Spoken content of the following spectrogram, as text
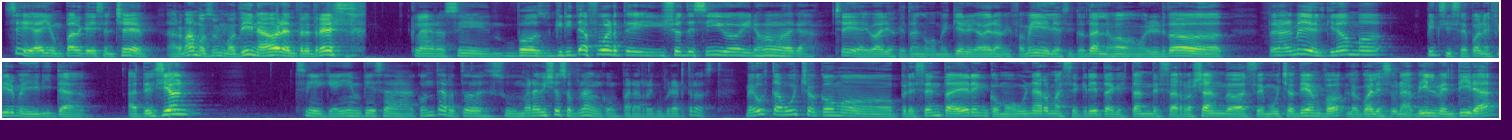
Sí, hay un par que dicen, che, armamos un motín ahora entre tres. Claro, sí, vos grita fuerte y yo te sigo y nos vamos de acá. Sí, hay varios que están como me quiero ir a ver a mi familia, si total nos vamos a morir todos. Pero en el medio del quilombo, Pixie se pone firme y grita, atención, Sí, que ahí empieza a contar todo su maravilloso plan para recuperar Trust. Me gusta mucho cómo presenta a Eren como un arma secreta que están desarrollando hace mucho tiempo, lo cual es una vil mentira,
